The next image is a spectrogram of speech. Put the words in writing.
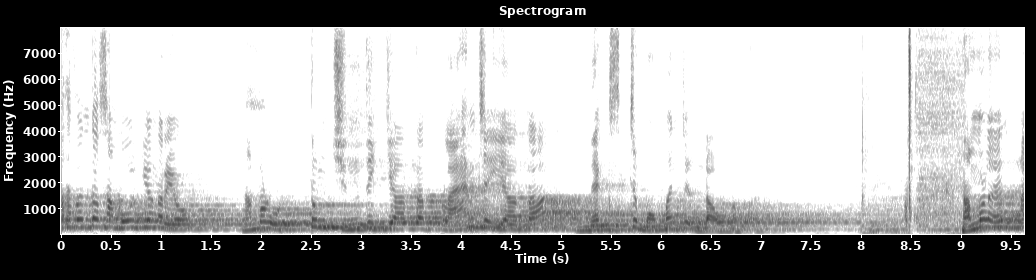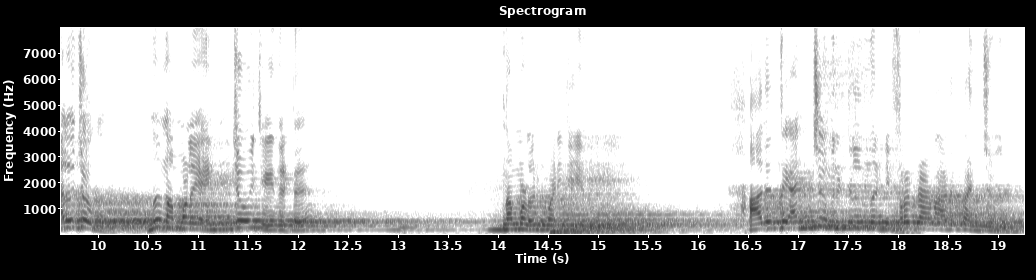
അതപ്പോൾ എന്താ സംഭവിക്കുകയെന്നറിയോ? നമ്മൾ ഒട്ടും ചിന്തിക്കാത്ത പ്ലാൻ ചെയ്യാത്ത നെക്സ്റ്റ് മൊമെന്റ് ഉണ്ടാവുന്നത് നമ്മൾ ആലോചിച്ച് നോക്കൂ. ഇന്ന് നമ്മൾ എൻജോയ് ചെയ്തിട്ട് നമ്മൾ ഒരു പണി ചെയ്യുന്നു. ആദ്യത്തെ അഞ്ച് മിനിറ്റിൽ നിന്ന് ഡിഫറന്റ് ആണ് അടുത്ത അഞ്ച് മിനിറ്റ്.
